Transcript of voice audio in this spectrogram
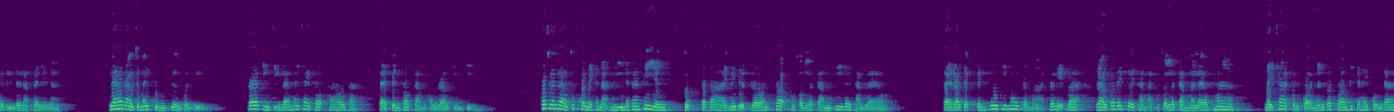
คนอื่นได้รับได้ยังไง แล้วเราจะไม่ขุนเคืองคนอื่น เพราะว่าจริง ๆ แล้วไม่ใช่เพราะเขาค่ะ แต่เป็นเพราะกรรมของเราจริง ๆ เพราะฉะนั้นเราทุกคนในขณะนี้นะคะ ที่ยังสุขสบายไม่เดือดร้อน เพราะกุศลกรรมที่ได้ทำแล้ว แต่เราจะเป็นผู้ที่ไม่ประมาทเพราะเหตุว่าเราก็ได้เคยทำอกุศลกรรมมาแล้วมาก ในชาติก่อนๆนนั้นก็พร้อมที่จะให้ผลได้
